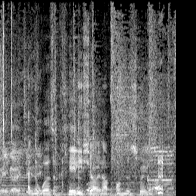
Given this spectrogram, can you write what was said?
Where you going, and the words are clearly showing up on the screen.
